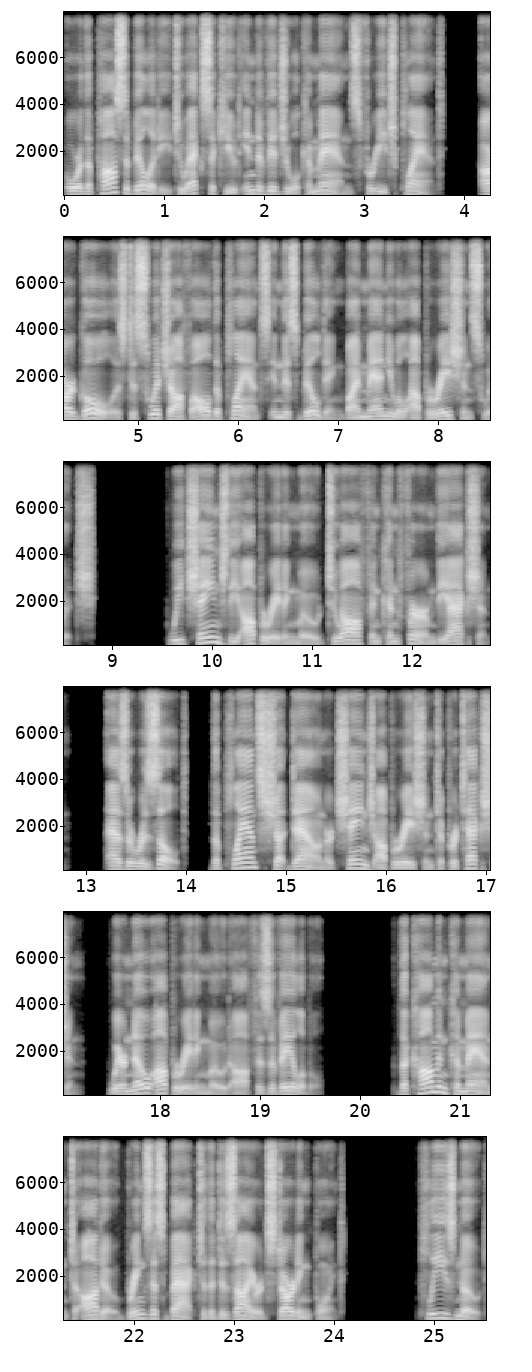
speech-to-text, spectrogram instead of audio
Or the possibility to execute individual commands for each plant. Our goal is to switch off all the plants in this building by manual operation switch. We change the operating mode to off and confirm the action. As a result, the plants shut down or change operation to protection, where no operating mode off is available. The common command to auto brings us back to the desired starting point. Please note.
